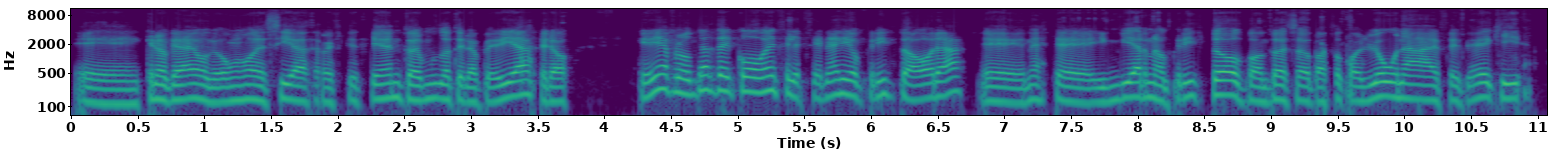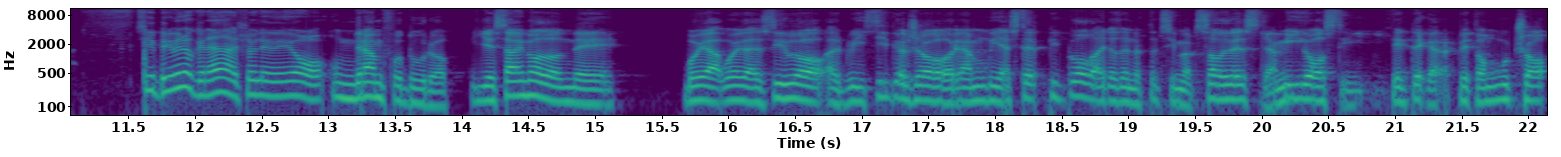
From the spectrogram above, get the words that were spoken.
eh, creo que era algo que como vos decías recién, todo el mundo te lo pedía, pero quería preguntarte cómo ves el escenario cripto ahora, eh, en este invierno cripto, con todo eso que pasó con Luna, FTX. Sí, primero que nada, yo le veo un gran futuro. Y es algo donde, voy a, voy a decirlo al principio, yo era muy escéptico, varios de nuestros inversores y amigos y gente que respeto mucho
